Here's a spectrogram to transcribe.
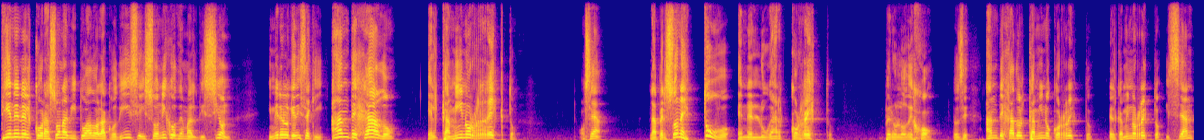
Tienen el corazón habituado a la codicia y son hijos de maldición. Y miren lo que dice aquí. Han dejado el camino recto. O sea, la persona estuvo en el lugar correcto, pero lo dejó. Entonces, han dejado el camino correcto, el camino recto, y se han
